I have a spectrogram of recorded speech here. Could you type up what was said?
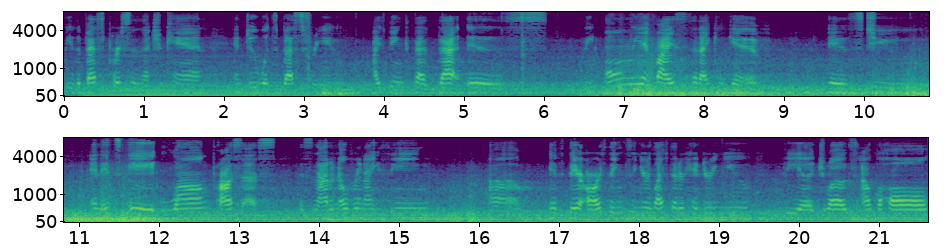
be the best person that you can, and do what's best for you. I think that that is the only advice that I can give is to, and it's a long process. It's not an overnight thing. Um, if there are things in your life that are hindering you via drugs, alcohol,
